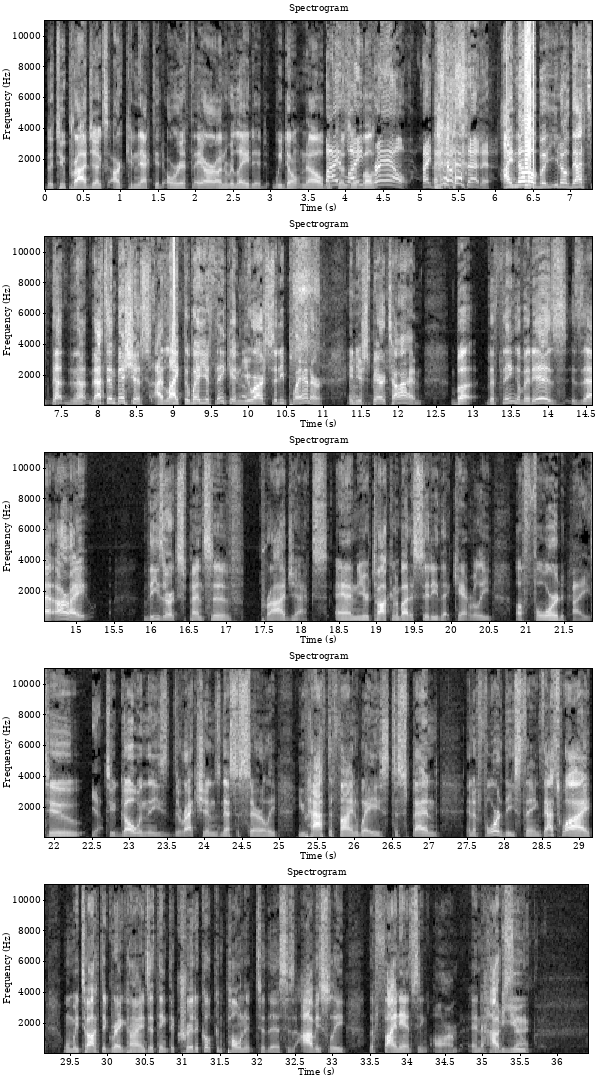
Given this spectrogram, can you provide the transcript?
the two projects are connected or if they are unrelated. We don't know By because they're light both. rail. I just said it. I know, but you know that's that, that that's ambitious. I like the way you're thinking. You are a city planner in your spare time. But the thing of it is, is that all right? These are expensive projects, and you're talking about a city that can't really afford I- to yeah. to go in these directions necessarily. You have to find ways to spend and afford these things. That's why when we talk to Greg Hinz, I think the critical component to this is obviously the financing arm and how do you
